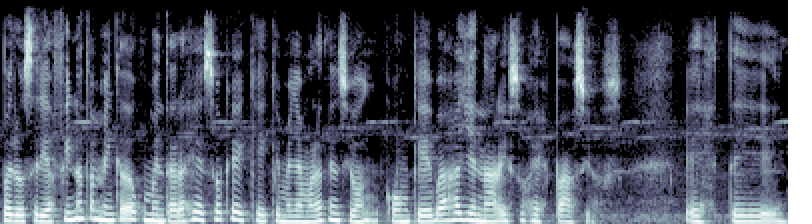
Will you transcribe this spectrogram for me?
Pero sería fino también que documentaras eso que, que, me llamó la atención, con qué vas a llenar esos espacios. Este,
